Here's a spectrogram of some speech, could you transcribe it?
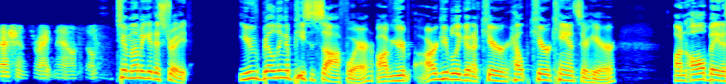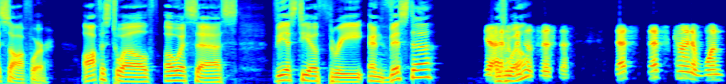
sessions right now. So Tim, let me get this straight. You're building a piece of software. You're arguably going to cure, help cure cancer here on all beta software: Office 12, OSS, VSTO 3, and Vista. yeah, As and well? Windows Vista. That's that's kind of one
